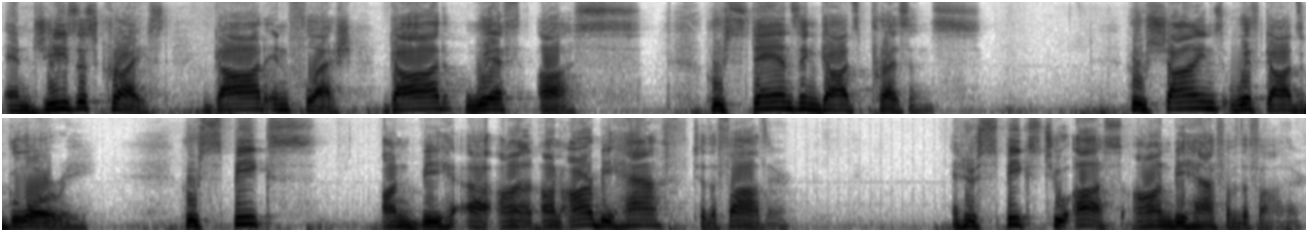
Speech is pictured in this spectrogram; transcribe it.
and Jesus Christ, God in flesh, God with us, who stands in God's presence, who shines with God's glory, who speaks on, be, uh, on, on our behalf to the Father, and who speaks to us on behalf of the Father,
